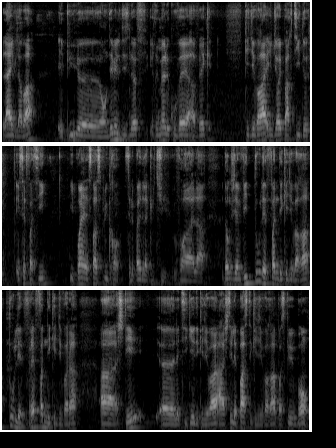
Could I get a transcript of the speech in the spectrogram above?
live là-bas. Et puis euh, en 2019, il remet le couvert avec Kidjivara Enjoy Party 2. Et cette fois-ci, il prend un espace plus grand. C'est le palais de la culture. Voilà. Donc j'invite tous les fans de Kidjivara, tous les vrais fans de Kidjivara à acheter euh, les tickets de Kidjivara, à acheter les passes de Kidjivara parce que bon,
